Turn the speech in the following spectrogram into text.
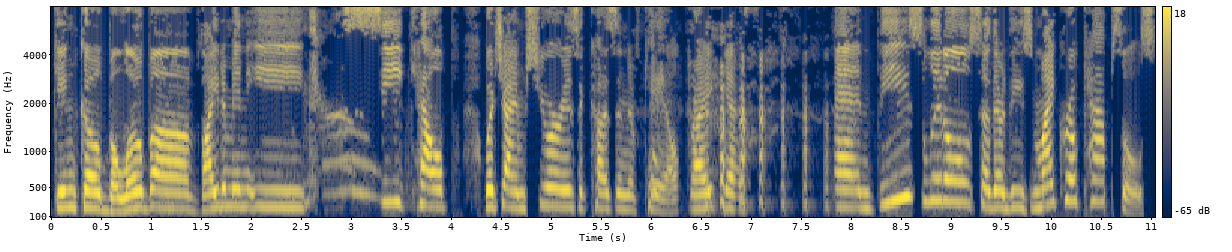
ginkgo biloba, vitamin E, sea kelp, which I'm sure is a cousin of kale, right? Yes. and these little, so they're these microcapsules.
